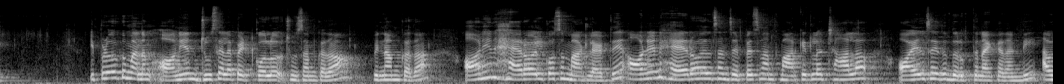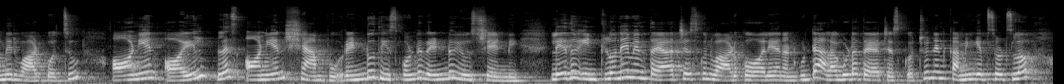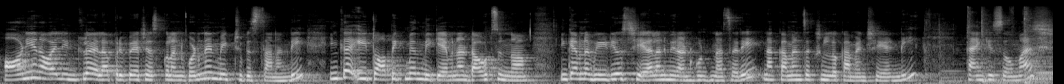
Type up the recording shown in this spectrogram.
ఇప్పటివరకు మనం ఆనియన్ జ్యూస్ ఎలా పెట్టుకోవాలో చూసాం కదా విన్నాం కదా ఆనియన్ హెయిర్ ఆయిల్ కోసం మాట్లాడితే ఆనియన్ హెయిర్ ఆయిల్స్ అని చెప్పేసి మనకు మార్కెట్లో చాలా ఆయిల్స్ అయితే దొరుకుతున్నాయి కదండి. అవి మీరు వాడుకోవచ్చు. Onion oil plus onion shampoo రెండు తీసుకోండి రెండు యూజ్ చేయండి. లేదు ఇంట్లోనే మేము తయారు చేసుకుని వాడుకోవాలి అని అనుకుంటే అలా కూడా తయారు చేసుకోవచ్చు. నేను కమింగ్ ఎపిసోడ్స్లో ఆనియన్ ఆయిల్ ఇంట్లో ఎలా ప్రిపేర్ చేసుకోవాలని కూడా నేను మీకు చూపిస్తానండి. ఇంకా ఈ టాపిక్ మీద మీకు ఏమైనా డౌట్స్ ఉన్నా ఇంకేమైనా వీడియోస్ చేయాలని మీరు అనుకుంటున్నా సరే నాకు కమెంట్ సెక్షన్లో కమెంట్ చేయండి. Thank you so much.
